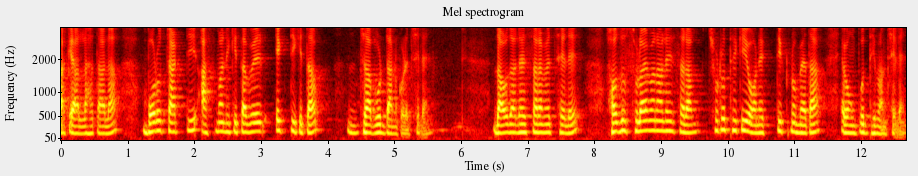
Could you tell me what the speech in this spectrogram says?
তাকে আল্লাহ তাআলা বড় চারটি আসমানি কিতাবের একটি কিতাব জাবুর দান করেছিলেন। দাউদ আলাইসালামের ছেলে হজরত সুলাইমান আলাইসাল্লাম ছোট থেকেই অনেক তীক্ষ্ণ মেধা এবং বুদ্ধিমান ছিলেন।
